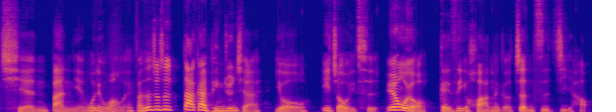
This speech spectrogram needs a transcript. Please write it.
前半年我有点忘了欸，反正就是大概平均起来有一周一次，因为我有给自己画那个正字记号，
